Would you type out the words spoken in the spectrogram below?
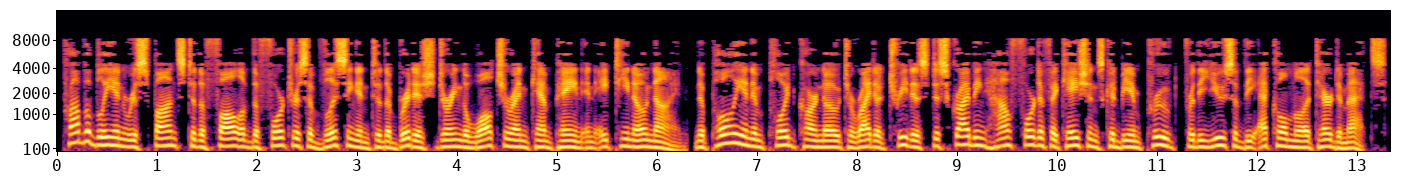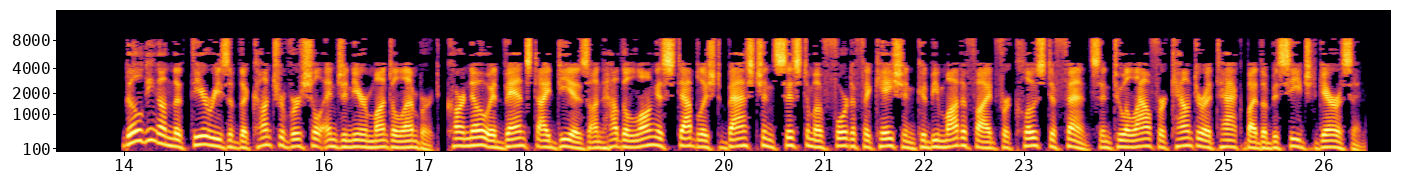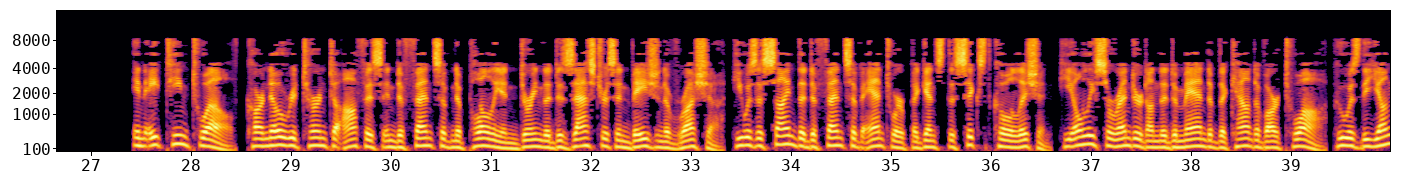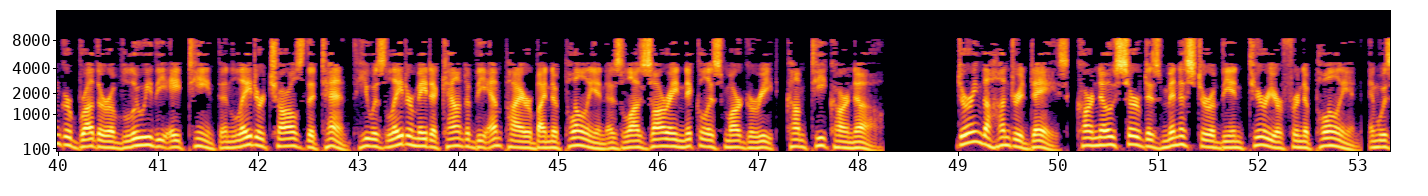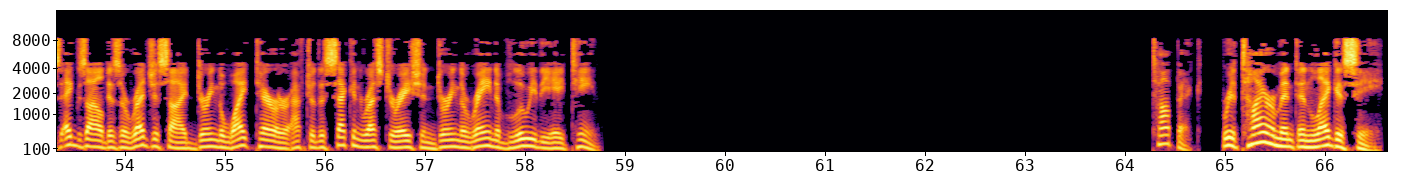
Probably in response to the fall of the fortress of Vlissingen to the British during the Walcheren campaign in 1809, Napoleon employed Carnot to write a treatise describing how fortifications could be improved, for the use of the École militaire de Metz. Building on the theories of the controversial engineer Montalembert, Carnot advanced ideas on how the long-established bastion system of fortification could be modified for close defense and to allow for counter-attack by the besieged garrison. In 1812, Carnot returned to office in defense of Napoleon during the disastrous invasion of Russia. He was assigned the defense of Antwerp against the Sixth Coalition. He only surrendered on the demand of the Count of Artois, who was the younger brother of Louis XVIII and later Charles X. He was later made a Count of the Empire by Napoleon as Lazare Nicolas Marguerite, Comte Carnot. During the Hundred Days, Carnot served as Minister of the Interior for Napoleon, and was exiled as a regicide during the White Terror after the Second Restoration during the reign of Louis XVIII. Retirement and legacy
